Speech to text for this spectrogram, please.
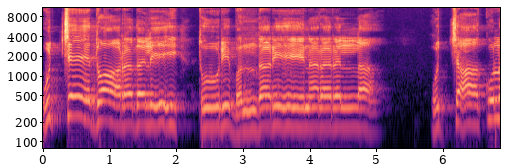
ಉಚ್ಚೆ ದ್ವಾರದಲ್ಲಿ ತೂರಿ ಬಂದರಿ ನರರೆಲ್ಲ. ಉಚ್ಚಾಕುಲ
